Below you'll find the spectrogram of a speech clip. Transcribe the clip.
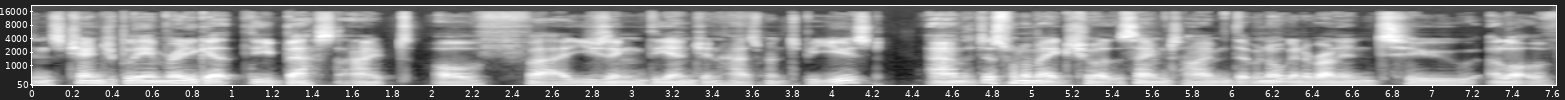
interchangeably and really get the best out of uh, using the engine it's meant to be used. And I just want to make sure at the same time that we're not going to run into a lot of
